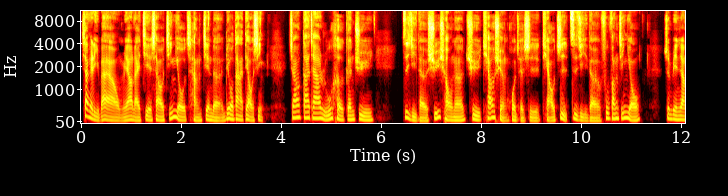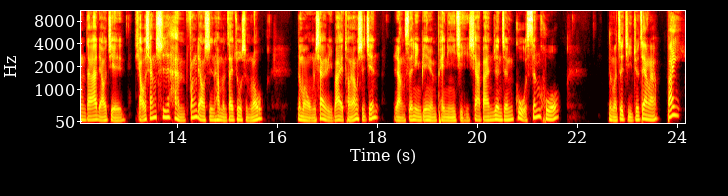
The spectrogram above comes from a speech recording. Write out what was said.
下个礼拜啊，我们要来介绍精油常见的六大调性，教大家如何根据自己的需求呢，去挑选或者是调制自己的复方精油。顺便让大家了解调香师和芳疗师他们在做什么喽。那么我们下个礼拜同样时间，让森林边缘陪你一起下班认真过生活。那么这集就这样啦，拜。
